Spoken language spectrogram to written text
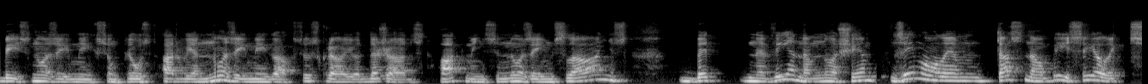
bijis nozīmīgs un kļūst arvien nozīmīgāks, uzkrājot dažādas atmiņas un nozīmes slāņus. Bet nevienam no šiem zīmoliem tas nav bijis ielikts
